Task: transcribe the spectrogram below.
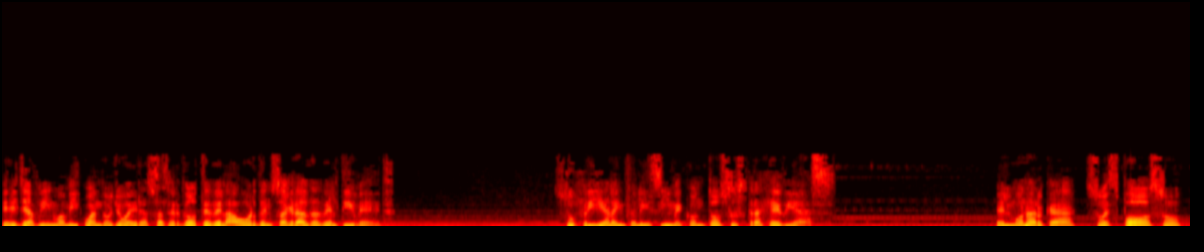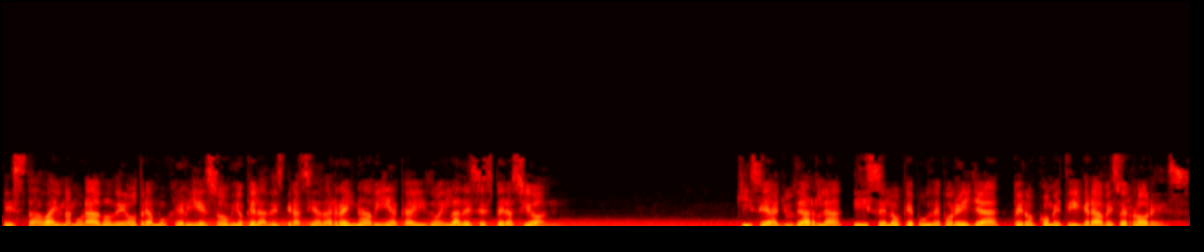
Ella vino a mí cuando yo era sacerdote de la Orden Sagrada del Tíbet. Sufría la infeliz y me contó sus tragedias. El monarca, su esposo, estaba enamorado de otra mujer y es obvio que la desgraciada reina había caído en la desesperación. Quise ayudarla, hice lo que pude por ella, pero cometí graves errores.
